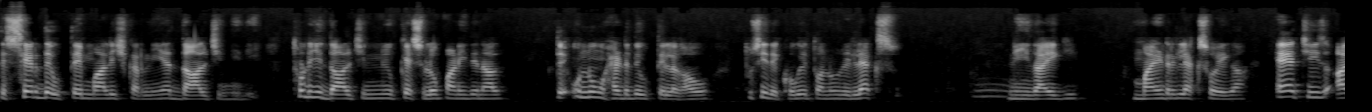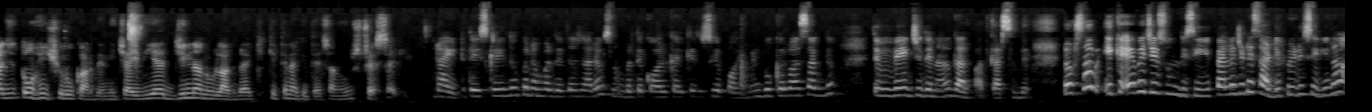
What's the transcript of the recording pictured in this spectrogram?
ਤੇ ਸਿਰ ਦੇ ਉੱਤੇ ਮਾਲਿਸ਼ ਕਰਨੀ ਹੈ ਦਾਲਚੀਨੀ ਦੀ। ਥੋੜੀ ਜਿਹੀ ਦਾਲਚੀਨੀ ਨੂੰ ਘਿਸ ਲਓ ਪਾਣੀ ਦੇ ਨਾਲ ਤੇ ਉਹਨੂੰ ਹੈੱਡ ਦੇ ਉੱਤੇ ਲਗਾਓ। ਤੁਸੀਂ ਦੇਖੋਗੇ ਤੁਹਾਨੂੰ ਰਿਲੈਕਸ ਨੀਂਦ ਆਏਗੀ ਮਾਈਂਡ ਰਿਲੈਕਸ ਹੋਏਗਾ। ਇਹ ਚੀਜ਼ ਅੱਜ ਤੋਂ ਹੀ ਸ਼ੁਰੂ ਕਰ ਦੇਣੀ ਚਾਹੀਦੀ ਹੈ ਜਿਨ੍ਹਾਂ ਨੂੰ ਲੱਗਦਾ ਹੈ ਕਿ ਕਿਤੇ ਨਾ ਕਿਤੇ ਸਾਨੂੰ ਸਟ੍ਰੈਸ ਹੈਗੀ। ਰਾਈਟ ਤੇ ਸਕਰੀਨ ਦੇ ਉੱਪਰ ਨੰਬਰ ਦਿੱਤਾ ਜਾ ਰਿਹਾ ਉਸ ਨੰਬਰ ਤੇ ਕਾਲ ਕਰਕੇ ਤੁਸੀਂ ਅਪਾਇੰਟਮੈਂਟ ਬੁੱਕ ਕਰਵਾ ਸਕਦੇ ਹੋ ਤੇ ਵਿਵੇਕ ਜੀ ਦੇ ਨਾਲ ਗੱਲਬਾਤ ਕਰ ਸਕਦੇ ਹੋ। ਡਾਕਟਰ ਸਾਹਿਬ ਇੱਕ ਇਹ ਵੀ ਚੀਜ਼ ਹੁੰਦੀ ਸੀ ਪਹਿਲੇ ਜਿਹੜੀ ਸਾਡੀ ਪੀੜ੍ਹੀ ਸੀਗੀ ਨਾ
